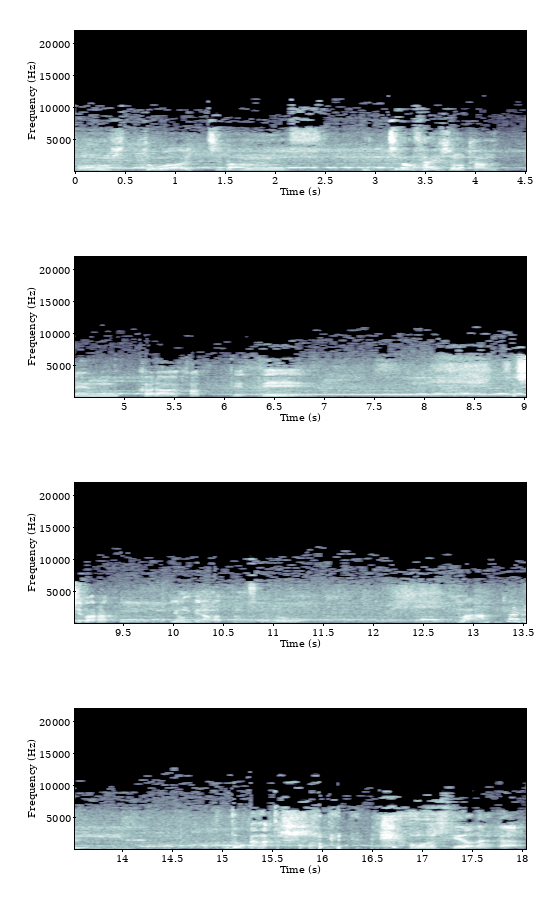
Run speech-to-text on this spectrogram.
その人は一番一番最初の短編から買っててそうしばらく読んでなかったんですけどまああんまり思う。んですけどなんか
